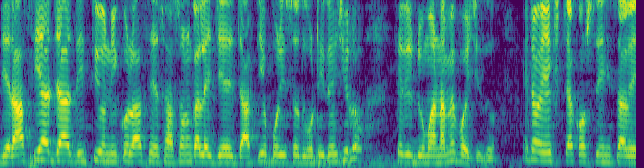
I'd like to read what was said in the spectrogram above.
যে রাশিয়ার যার দ্বিতীয় নিকোলাসের শাসনকালে যে জাতীয় পরিষদ গঠিত হয়েছিল, সেটি ডুমা নামে পরিচিত। এটাও এক্সট্রা কোশ্চেন হিসাবে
